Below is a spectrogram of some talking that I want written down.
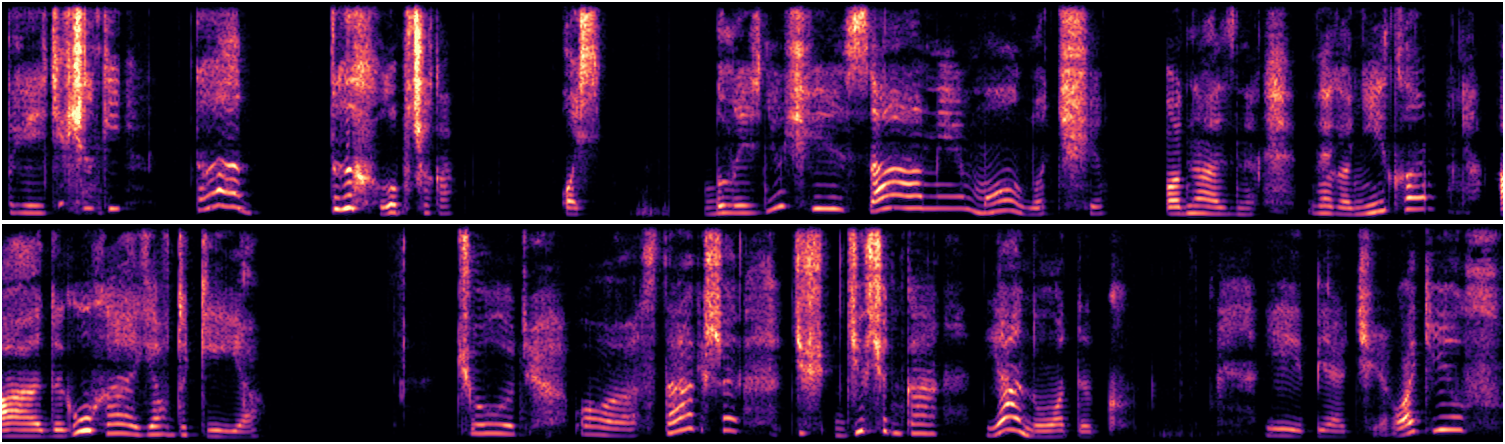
Три дівчинки та три хлопчика. Ось. Близнючі самі молодші. Одна з них Вероніка, а друга Явдокія. Чуть старша дів- дівчинка Янотик. Їй п'ять років.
